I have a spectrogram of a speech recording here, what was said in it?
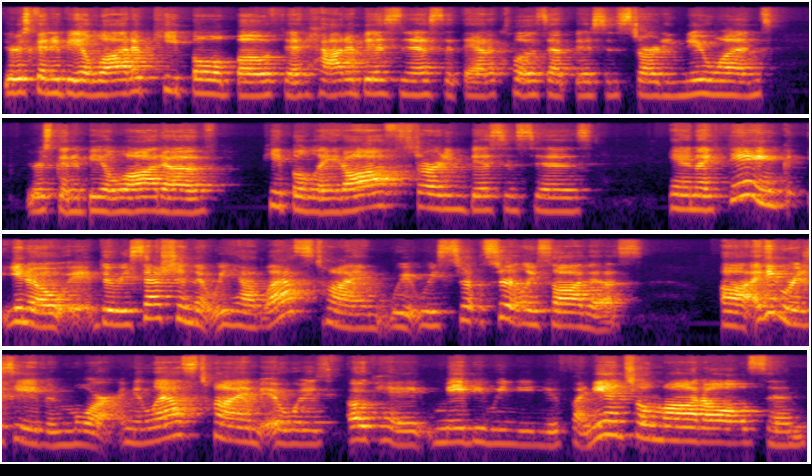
There's going to be a lot of people, both that had a business, that they had to close that business, starting new ones. There's going to be a lot of people laid off, starting businesses. And I think, you know, the recession that we had last time, we, we cer- certainly saw this. Uh, I think we're going to see even more. I mean, last time it was okay, maybe we need new financial models and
